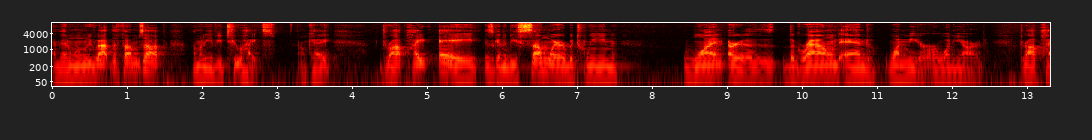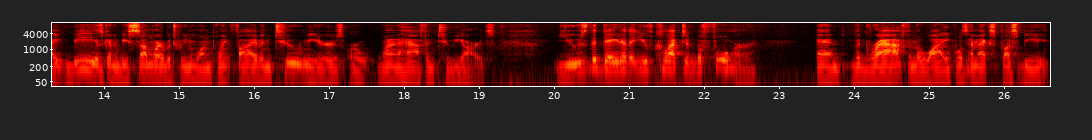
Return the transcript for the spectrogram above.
And then when we've got the thumbs up, I'm going to give you two heights. Okay? Drop height A is going to be somewhere between one or the ground and one meter or one yard. Drop height B is going to be somewhere between 1.5 and 2 meters or one and a half and two yards. Use the data that you've collected before and the graph and the y equals mx plus b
